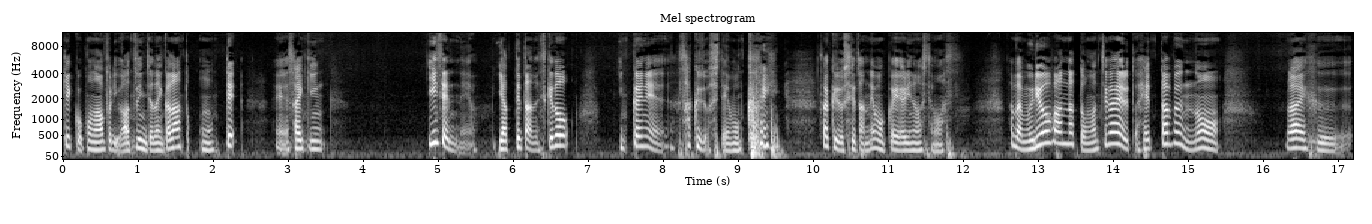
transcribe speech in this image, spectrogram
結構このアプリは熱いんじゃないかなと思って、えー、最近、以前ね、やってたんですけど、一回ね、削除して、もう一回 削除してたんで、もう一回やり直してます。ただ無料版だと間違えると減った分のライフ、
